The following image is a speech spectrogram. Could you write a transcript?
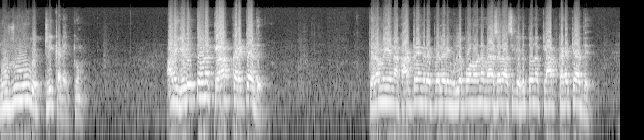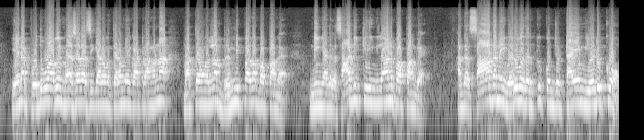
முழு வெற்றி கிடைக்கும். ஆனால் எடுத்தவன கிளாப் கிடைக்காது. திறமையை நான் காட்டுறேங்கிற பேரில் நீங்கள் உள்ளே போனோடனே மேசராசிக்கு எடுத்தோன்னே கிளாப் கிடைக்காது. ஏன்னா பொதுவாகவே மேசராசிக்காரவங்க திறமையை காட்டுறாங்கன்னா மற்றவங்கெல்லாம் பிரமிப்பாக தான் பார்ப்பாங்க. நீங்கள் அதில் சாதிக்கிறீங்களான்னு பார்ப்பாங்க. அந்த சாதனை வருவதற்கு கொஞ்சம் டைம் எடுக்கும்.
